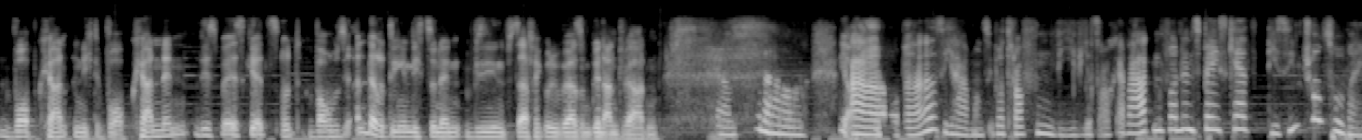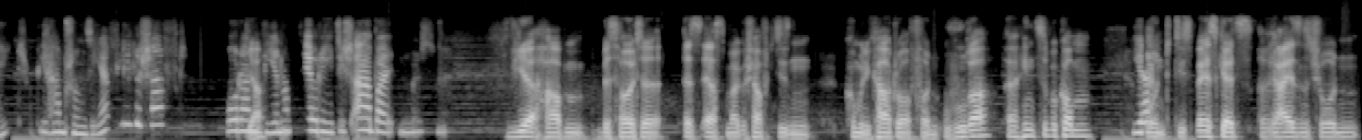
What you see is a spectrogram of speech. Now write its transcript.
Warpkern nicht Warpkern nennen, die Space Cats, und warum sie andere Dinge nicht so nennen, wie sie im Star Trek-Universum genannt werden. Ganz genau. Ja. Aber sie haben uns übertroffen, wie wir es auch erwarten von den Space Cats. Die sind schon so weit. Die haben schon sehr viel geschafft, woran ja. wir noch theoretisch arbeiten müssen. Wir haben bis heute es erstmal geschafft, diesen Kommunikator von Uhura äh, hinzubekommen ja. Und die Space Cats reisen schon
